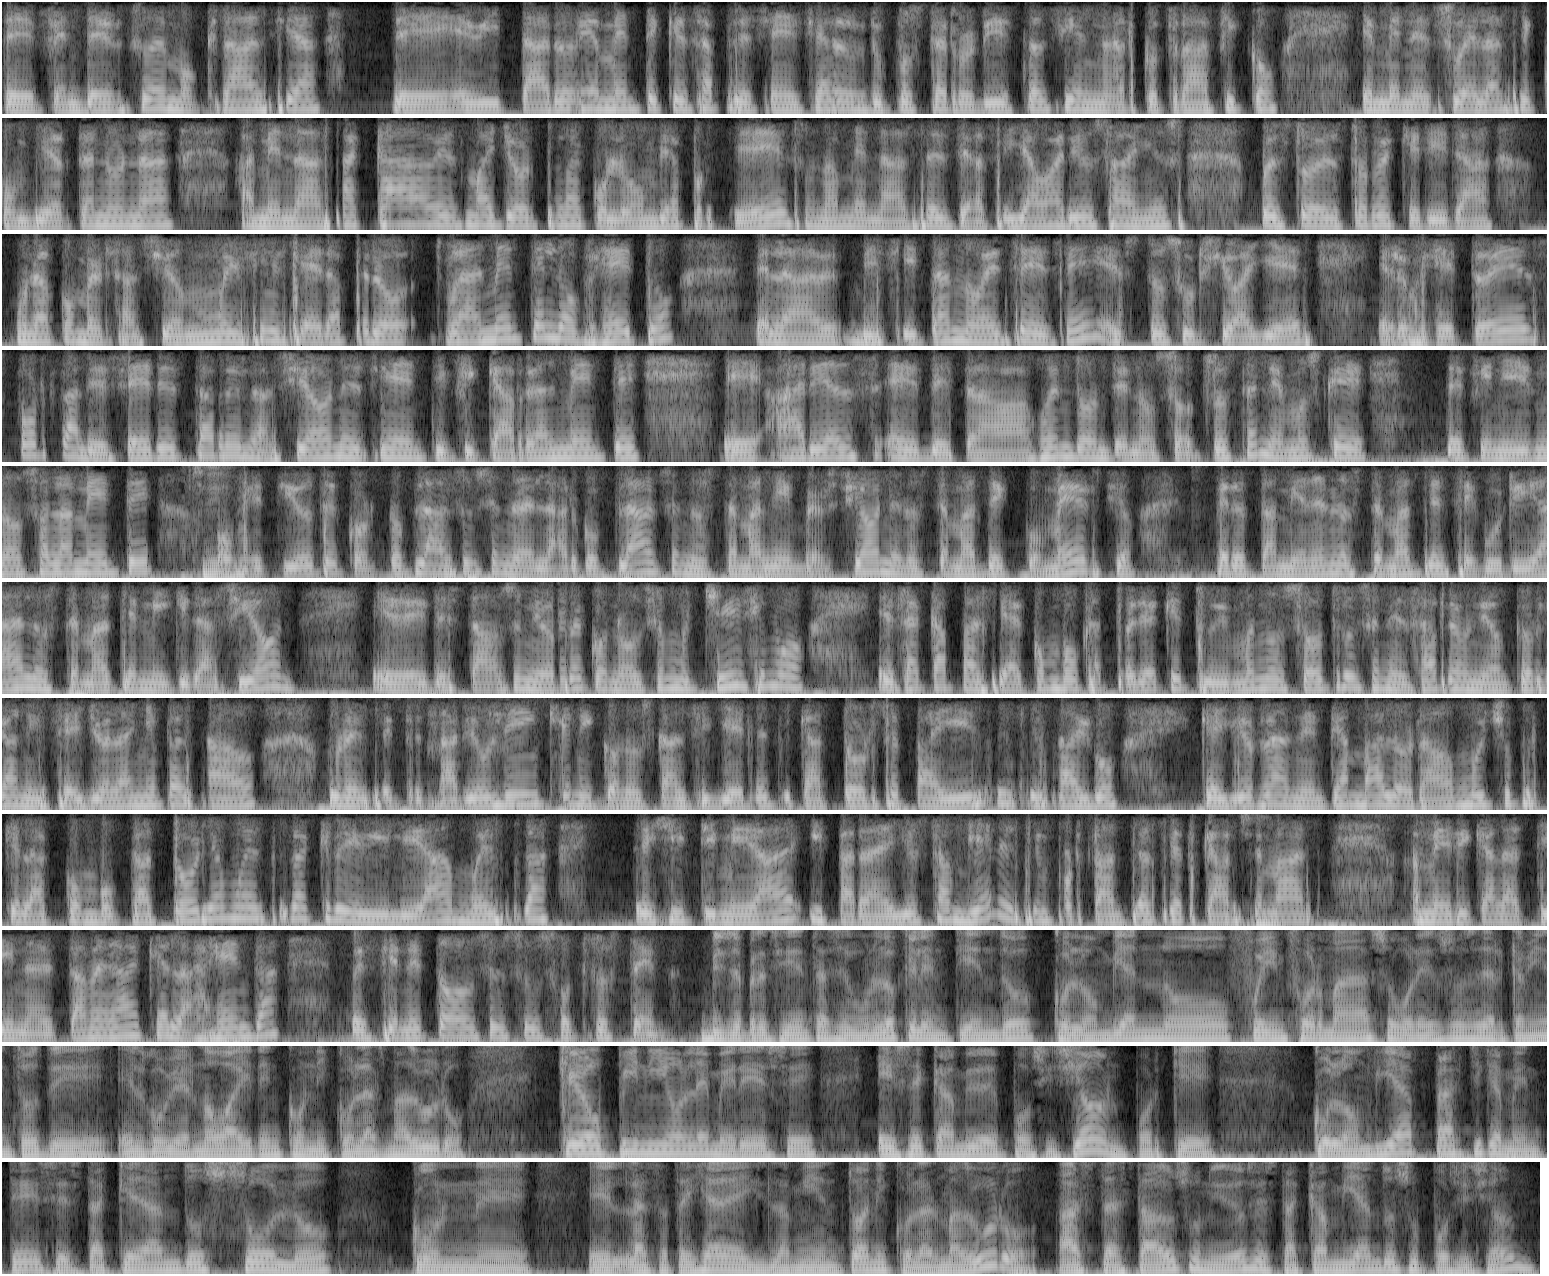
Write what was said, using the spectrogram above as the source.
de defender su democracia, de evitar obviamente que esa presencia de los grupos terroristas y el narcotráfico en Venezuela se convierta en una amenaza cada vez mayor para Colombia porque es una amenaza desde hace ya varios años, pues todo esto requerirá una conversación muy sincera, pero realmente el objeto de la visita no es ese, esto surgió ayer, el objeto es fortalecer estas relaciones, identificar realmente eh, áreas eh, de trabajo en donde nosotros tenemos que definir no solamente objetivos de corto plazo, sino de largo plazo, en los temas de inversión, en los temas de comercio, pero también en los temas de seguridad, en los temas de migración. Eh, Estados Unidos reconoce muchísimo esa capacidad convocatoria que tuvimos nosotros en esa reunión que organicé yo el año pasado con el secretario Blinken y con los cancilleres de 14 países. Es algo que ellos realmente han valorado mucho porque la convocatoria muestra credibilidad, muestra legitimidad y para ellos también es importante acercarse más a América Latina, de esta manera que la agenda pues tiene todos esos otros temas. Vicepresidenta, según lo que le entiendo, Colombia no fue informada sobre esos acercamientos del gobierno Biden con Nicolás Maduro. ¿Qué opinión le merece ese cambio de posición? Porque Colombia prácticamente se está quedando solo con eh, eh, la estrategia de aislamiento a Nicolás Maduro. Hasta Estados Unidos está cambiando su posición.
